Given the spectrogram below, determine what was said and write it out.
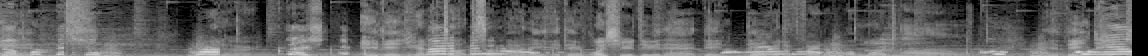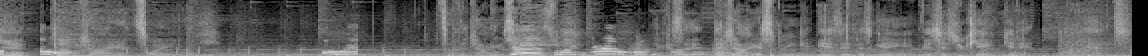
No, and fuck that shit. whatever. Fuck that. And then you gotta talk to somebody, and then once you do that, then, then you gotta fight him one more time, and then Oh, you get the giant swing. Oh, So the giant swing, swing now, like I said, the giant swing is in this game. It's just you can't get it yet.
